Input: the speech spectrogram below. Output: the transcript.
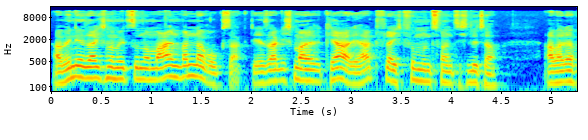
Aber wenn ihr, sag ich mal, mit so einem normalen Wanderrucksack, der, sag ich mal, klar, der hat vielleicht 25 Liter, aber der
